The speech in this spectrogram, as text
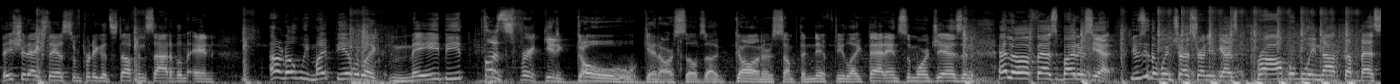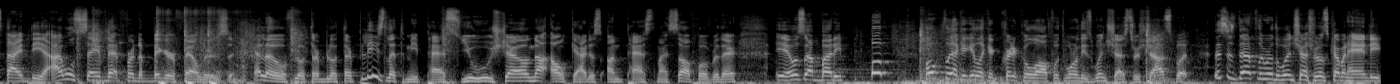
they should actually have some pretty good stuff inside of them. And I don't know, we might be able to, like, maybe... Let's freaking go get ourselves a gun or something nifty like that and some more jazz. And hello, fast biters. Yeah, using the Winchester on you guys, probably not the best idea. I will save that for the bigger fellers. Hello, Flutter Blutter. Please let me pass. You shall not... Okay, I just unpassed myself over there. Yeah, what's up, buddy? Boop. Hopefully I can get, like, a critical off with one of these Winchester shots, but this is definitely where the Winchester does come in handy,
